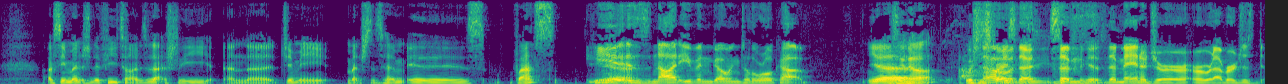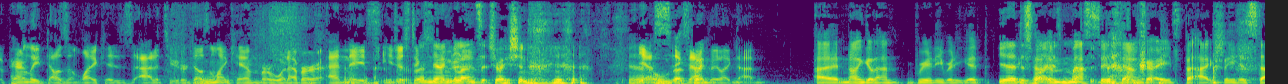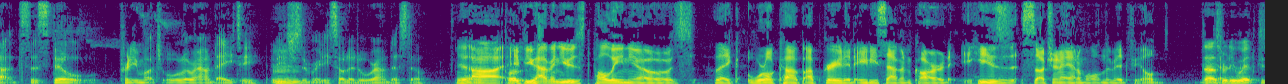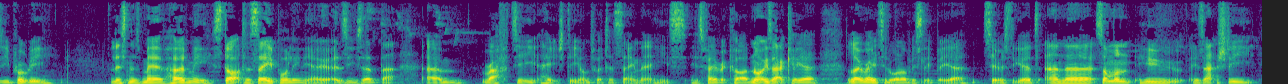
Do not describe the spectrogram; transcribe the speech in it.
I've seen mentioned a few times is actually, and uh, Jimmy mentions him, is Vass. He Yeah. is not even going to the World Cup. Yeah, Is he not? Which is no, crazy. the, 'cause he seems pretty the, the manager or whatever just apparently doesn't like his attitude or doesn't like him or whatever, and they he just the excluded Nainggolan him. situation. yeah. Yes, Oh, exactly when- like that. Uh, Nainggolan, really, really good. Yeah, He's despite had a his massive massive downgrade, but actually his stats are still pretty much all around 80. And He's just a really solid all rounder still. Yeah. Uh, Pro- if you haven't used Paulinho's like World Cup upgraded 87 card, he's such an animal in the midfield. That's really weird because you probably listeners may have heard me start to say Paulinho as you said that. Um, Rafferty HD on Twitter saying that he's his favourite card. Not exactly a low rated one, obviously, but yeah, seriously good. And uh, someone who is actually,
